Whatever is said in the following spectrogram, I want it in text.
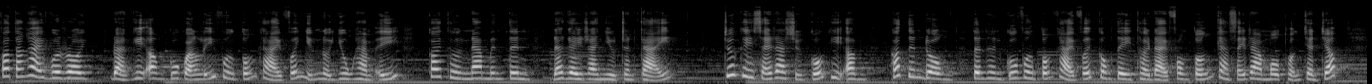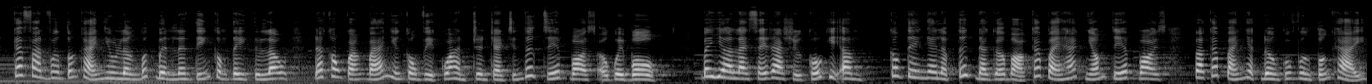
vào tháng 2 vừa rồi, đoạn ghi âm của quản lý Vương Tuấn Khải với những nội dung hàm ý, coi thường Nam Minh Tinh đã gây ra nhiều tranh cãi. Trước khi xảy ra sự cố ghi âm, có tin đồn tình hình của Vương Tuấn Khải với công ty thời đại Phong Tuấn càng xảy ra mâu thuẫn tranh chấp. Các fan Vương Tuấn Khải nhiều lần bất bình lên tiếng công ty từ lâu đã không quảng bá những công việc của anh trên trang chính thức GF Boys ở Weibo. Bây giờ lại xảy ra sự cố ghi âm, công ty ngay lập tức đã gỡ bỏ các bài hát nhóm TF Boys và các bản nhạc đơn của Vương Tuấn Khải,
